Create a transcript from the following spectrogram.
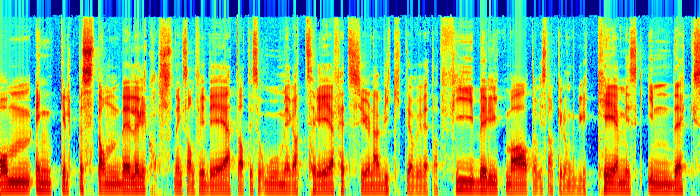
om enkeltbestanddeler i kosten. ikke sant? Vi vet at disse omega-3-fettsyrene er viktige, og vi vet at fiberrik mat, og vi snakker om glykemisk indeks,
